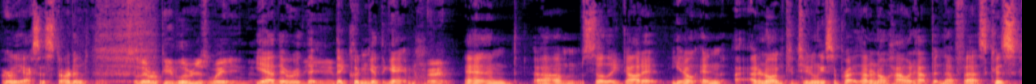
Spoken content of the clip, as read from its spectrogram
early access started. So there were people who were just waiting. Yeah, they were The they, they couldn't get the game. Right. And um, so they got it, you know, and I I don't know, I'm continually surprised. I don't know how it happened that fast because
